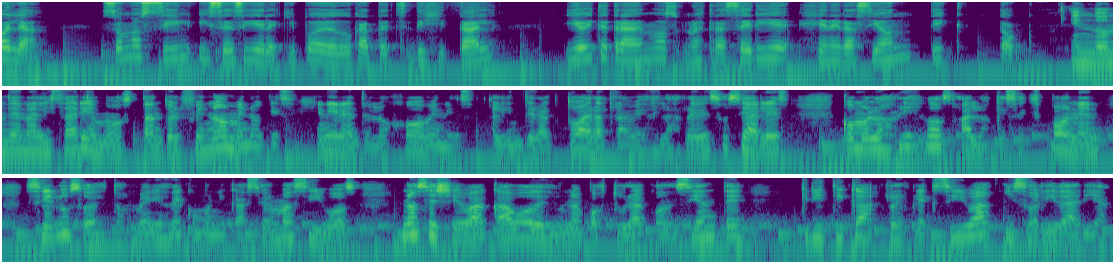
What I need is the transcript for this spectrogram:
Hola, somos Sil y Ceci del equipo de Educatech Digital y hoy te traemos nuestra serie Generación TikTok. En donde analizaremos tanto el fenómeno que se genera entre los jóvenes al interactuar a través de las redes sociales, como los riesgos a los que se exponen si el uso de estos medios de comunicación masivos no se lleva a cabo desde una postura consciente, crítica, reflexiva y solidaria.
